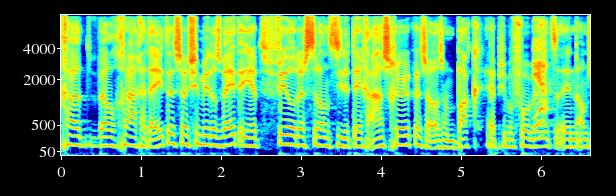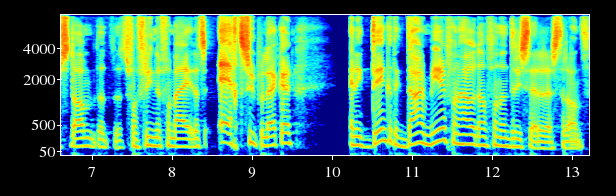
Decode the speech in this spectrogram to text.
ga het wel graag uit eten, zoals je inmiddels weet. En je hebt veel restaurants die er tegenaan schurken. Zoals een bak heb je bijvoorbeeld in Amsterdam. Dat, dat is van vrienden van mij. Dat is echt super lekker. En ik denk dat ik daar meer van hou dan van een drie sterren restaurant.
